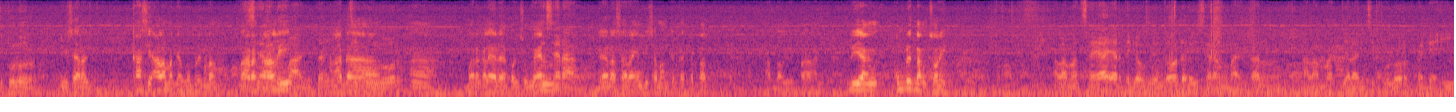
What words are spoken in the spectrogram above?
Cikulur Di Serang. Kasih alamat yang komplit bang. Barangkali Banten, ada, Cikulur, nah, barangkali ada konsumen Serang daerah Serang yang bisa mampir ke tempat Abang Ipan. Ini yang komplit bang, sorry. alamat saya R3 Mobilindo dari Serang Banten alamat Jalan Cikulur PDI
